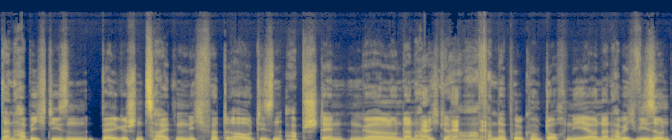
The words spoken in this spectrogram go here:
dann habe ich diesen belgischen Zeiten nicht vertraut, diesen Abständen, gell? Und dann habe ich gedacht, ah, Van der Poel kommt doch näher. Und dann habe ich wie so ein,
